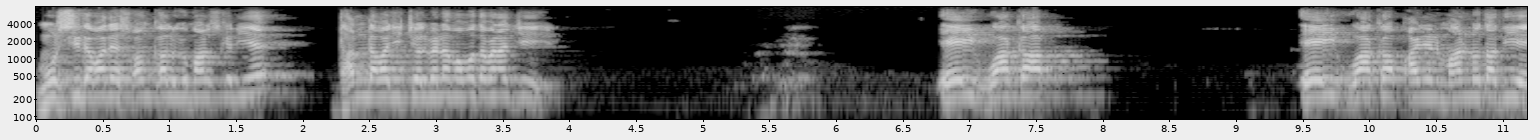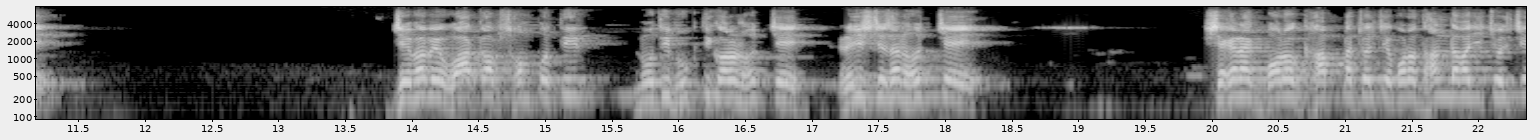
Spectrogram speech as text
মুর্শিদাবাদের সংখ্যালঘু মানুষকে নিয়ে ধান্দাবাজি চলবে না মমতা ব্যানার্জি। এই ওয়াকআপ এই ওয়াকআপ আইনের মান্যতা দিয়ে যেভাবে ওয়াকআপ সম্পত্তির নথিভুক্তিকরণ হচ্ছে রেজিস্ট্রেশন হচ্ছে। সেখানে এক বড় ঘাপটা চলছে, বড় ধান্দাবাজি চলছে,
